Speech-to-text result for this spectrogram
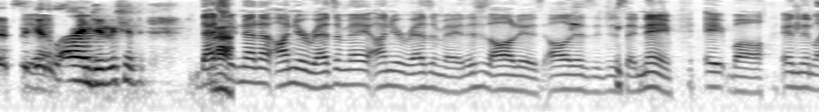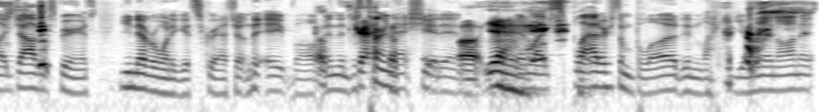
That's a Yeah. good line, dude. We should. That's Wow. your, no, no. On your resume, on your resume, this is all it is. All it is is just say name, eight ball, and then like job experience. You never want to get scratched on the eight ball, and then just turn that shit in, Uh, yeah. and like splatter some blood and like urine on it.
